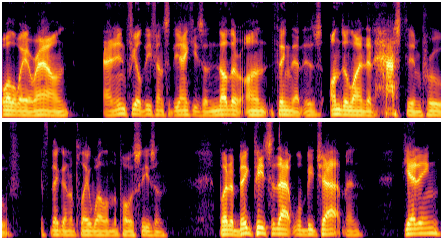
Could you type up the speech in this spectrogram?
all the way around. And infield defense of the Yankees, another un- thing that is underlined that has to improve if they're going to play well in the postseason. But a big piece of that will be Chapman getting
